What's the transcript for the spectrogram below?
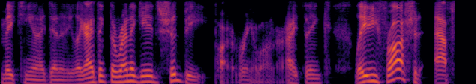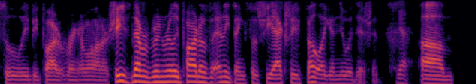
making an identity. Like I think the Renegades should be part of Ring of Honor. I think Lady Frost should absolutely be part of Ring of Honor. She's never been really part of anything, so she actually felt like a new addition. Yeah. Um,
